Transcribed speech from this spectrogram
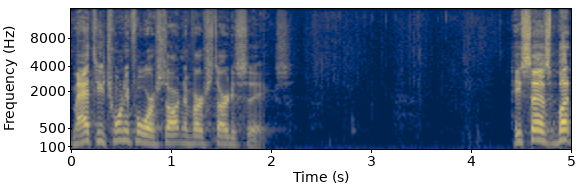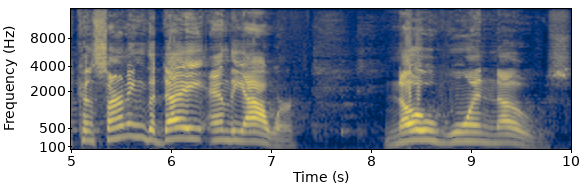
Matthew 24, starting in verse 36. He says, But concerning the day and the hour, no one knows.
